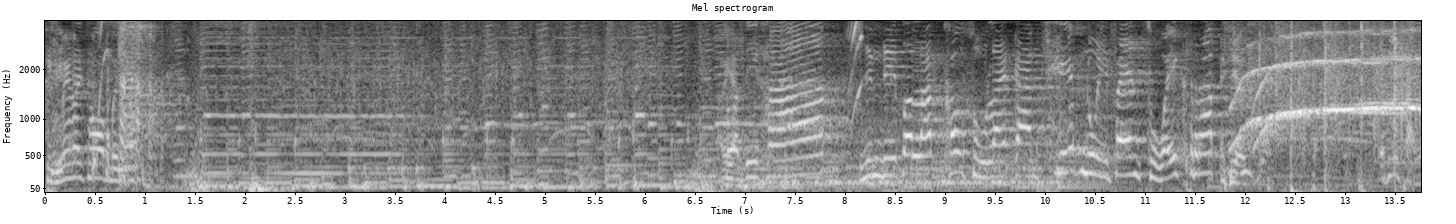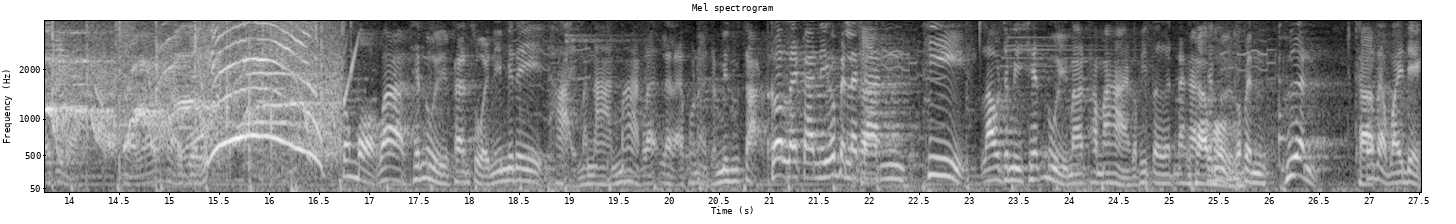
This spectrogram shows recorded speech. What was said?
ถึงไม่ค่อยชอบมึงนะสวัสดีครับ ยินดีต้อนรับเข้าสู่รายการเชฟหนุ่ยแฟนสวยครับ ต้องบอกว่าเชฟหนุ่ยแฟนสวยนี่ไม่ได้ถ่ายมานานมากแล้วหลาย ๆ คนอาจจะไม่รู้จัก ก็รายการนี้ก็เป็นรายการที่เราจะมีเชฟหนุ่ยมาทำอาหารกับพี่เติร์ดนะครับครับเชฟหนุ่ยผม ก็เป็นเพื่อน ครับตั้งแต่วัยเด็ก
